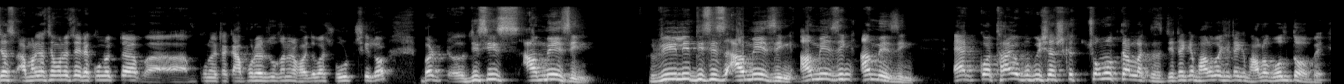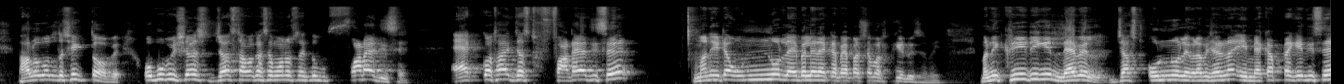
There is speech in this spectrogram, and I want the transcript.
জাস্ট আমার কাছে মনে হচ্ছে এটা কোনো একটা কোনো একটা কাপড়ের দোকানের হয়তো বা শুট ছিল but this is amazing really this is amazing amazing amazing এক কথায় অপবিশ্বাসকে চমৎকার লাগতেছে। যেটাকে ভালোবাসে, সেটাকে ভালো বলতে হবে, ভালো বলতে শিখতে হবে। অপবিশ্বাস জাস্ট আমার কাছে মনে হচ্ছে একদম ফাটায় দিছে। এক কথায় জাস্ট ফাটায় দিছে মানে এটা অন্য লেভেলের একটা ব্যাপার স্যাপার ক্রিয়েট হয়েছে ভাই। মানে ক্রিয়েটিং এর লেভেল জাস্ট অন্য লেভেল আমি জানি না, এই মেকআপটা কে দিছে,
